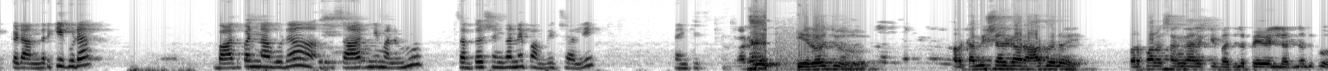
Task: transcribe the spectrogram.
ఇక్కడ అందరికీ కూడా బాధపడినా కూడా సార్ని మనము సంతోషంగానే పంపించాలి. Thank you. ఈరోజు మన కమిషనర్ గారు ఆదోని పురపాలక సంఘానికి బదిలీపై వెళ్ళినందుకు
